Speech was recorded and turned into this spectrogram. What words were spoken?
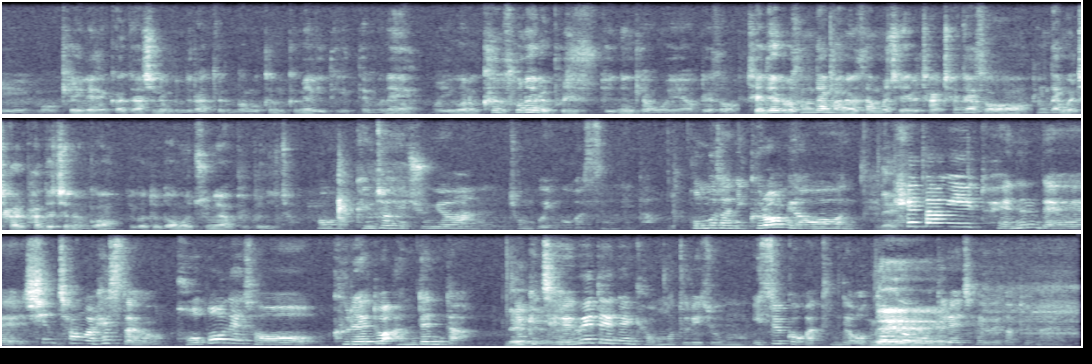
이 뭐 개인 회생까지 하시는 분들한테는 너무 큰 금액이 되기 때문에 뭐 이거는 큰 손해를 보실 수도 있는 경우예요. 그래서 제대로 상담하는 사무실 잘 찾아서 상담을 잘 받으시는 거 이것도 너무 중요한 부분이죠. 어, 굉장히 중요한 정보인 것 같습니다. 법무사님 그러면 네. 해당이 되는데 신청을 했어요. 법원에서 그래도 안 된다. 이렇게 네. 제외되는 경우들이 좀 있을 것 같은데 어떤 네. 경우들의 제외가 되나요?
